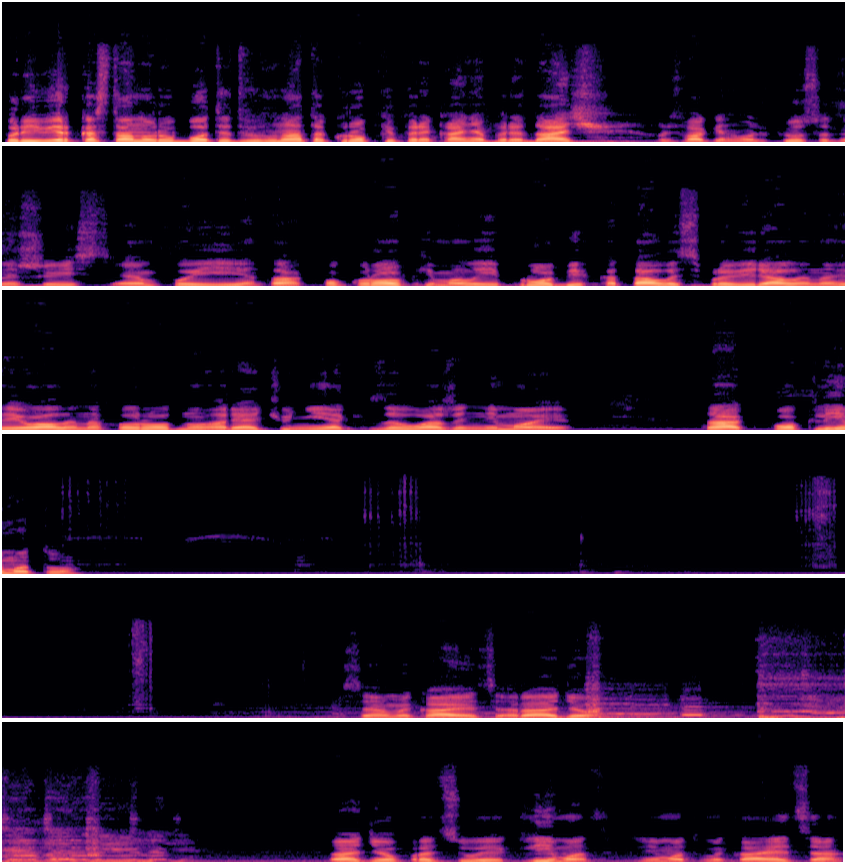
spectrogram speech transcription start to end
Перевірка стану роботи двигуна та коробки перекання передач Volkswagen Golf Plus 1.6 MPI. Так, по коробці малий пробіг, катались, провіряли, нагрівали на холодну, гарячу, ніяких зауважень немає. Так, по клімату. Все вмикається, радіо. Радіо працює, клімат. Клімат вмикається,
